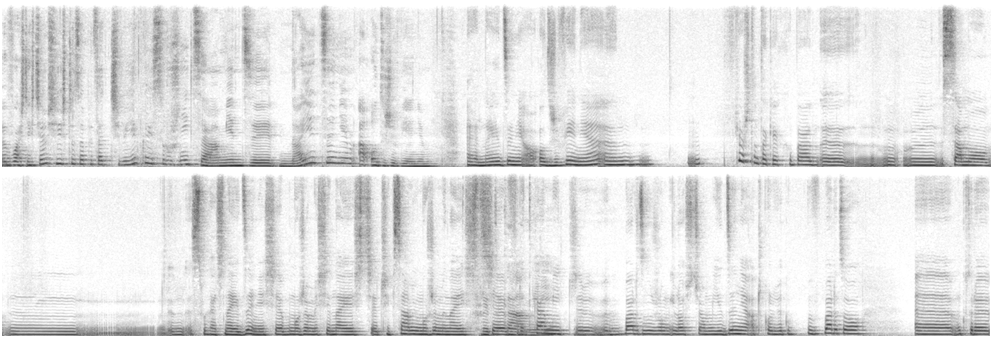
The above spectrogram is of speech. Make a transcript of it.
E, właśnie, chciałam się jeszcze zapytać Ciebie, jaka jest różnica między najedzeniem a odżywieniem? E, najedzenie a odżywienie Zresztą tak jak chyba y, samo y, słychać na jedzenie się, możemy się najeść chipsami, możemy najeść frytkami. się frytkami, czy mhm. bardzo dużą ilością jedzenia, aczkolwiek w bardzo E, które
